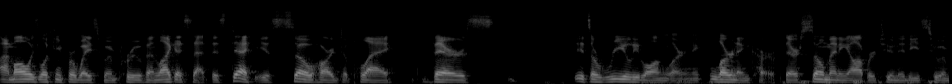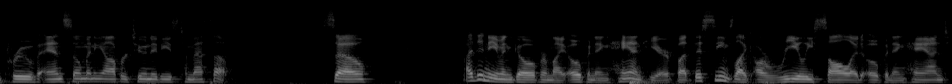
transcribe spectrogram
I'm always looking for ways to improve. And like I said, this deck is so hard to play. There's, it's a really long learning learning curve. There's so many opportunities to improve and so many opportunities to mess up. So, I didn't even go over my opening hand here, but this seems like a really solid opening hand.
